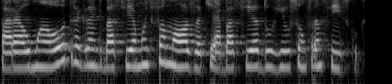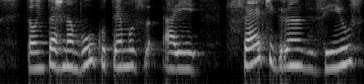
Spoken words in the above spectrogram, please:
para uma outra grande bacia muito famosa, que é a bacia do Rio São Francisco. Então, em Pernambuco, temos aí sete grandes rios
